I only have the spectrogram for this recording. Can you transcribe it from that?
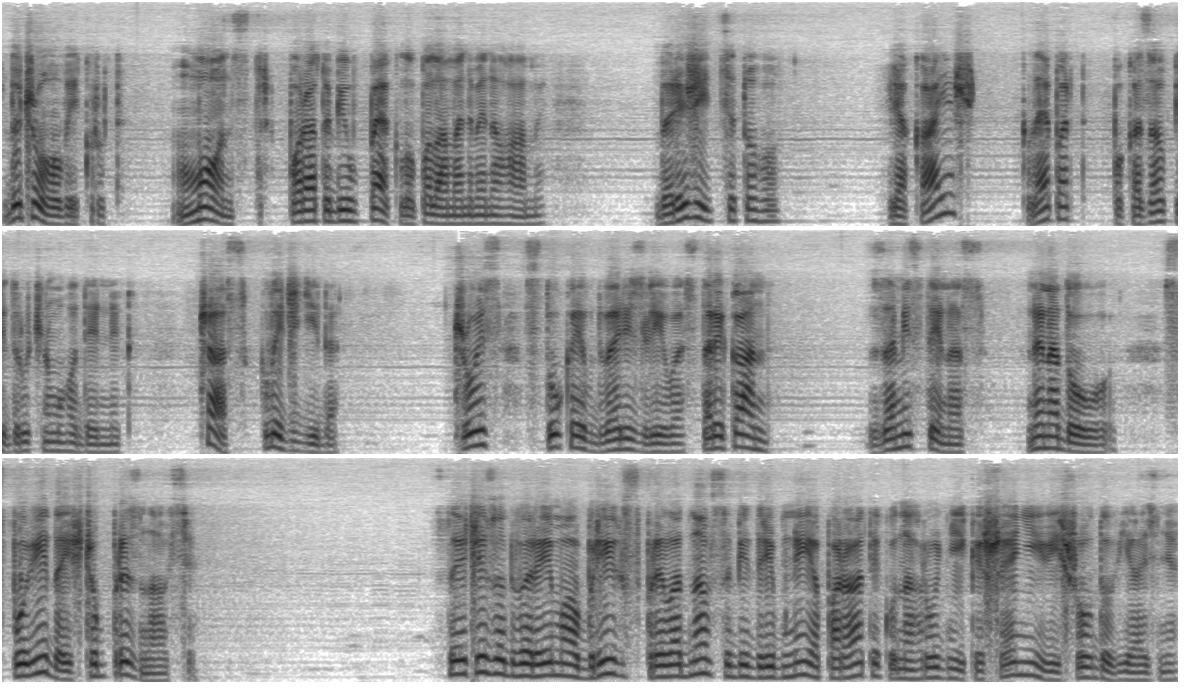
До чого викрут? Монстр, пора тобі в пекло поламаними ногами. Бережіться того. Лякаєш? Клепард показав підручному годинник. Час, клич діда. Чойс стукає в двері зліва. Старикан, замісти нас ненадовго. Сповідай, щоб признався. Стоячи за дверима, обріг приладнав собі дрібний апаратик у нагрудній кишені і війшов до в'язня.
